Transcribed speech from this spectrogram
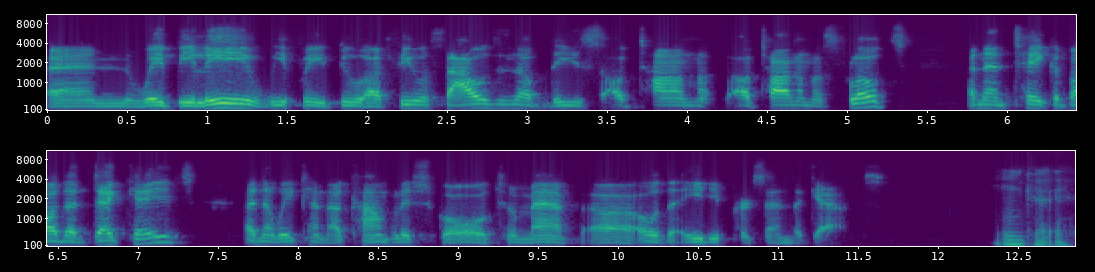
And we believe if we do a few thousand of these autom autonomous floats, and then take about a decade, and then we can accomplish goal to map uh, all the 80% of the gaps. Okay,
